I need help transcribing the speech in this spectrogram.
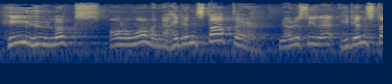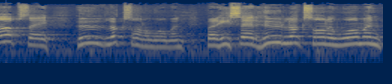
he who looks on a woman. Now, he didn't stop there. Notice he, that he didn't stop, say, who looks on a woman, but he said, who looks on a woman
